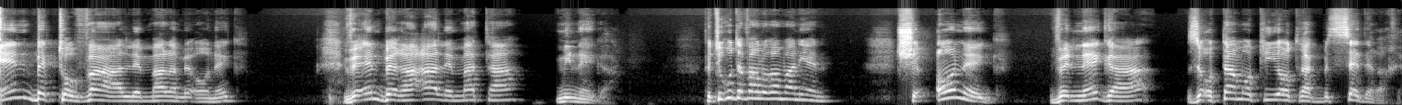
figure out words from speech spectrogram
אין בטובה למעלה מעונג, ואין ברעה למטה מנגע. ותראו דבר נורא מעניין, שעונג ונגע זה אותם אותיות רק בסדר אחר.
